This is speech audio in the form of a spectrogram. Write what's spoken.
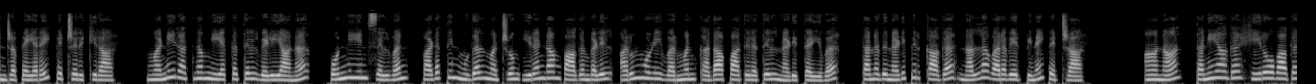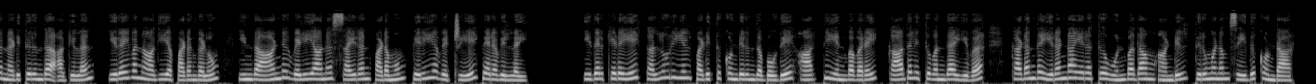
என்ற பெயரை பெற்றிருக்கிறார். மணிரத்னம் இயக்கத்தில் வெளியான பொன்னியின் செல்வன் படத்தின் முதல் மற்றும் இரண்டாம் பாகங்களில் அருண்மொழிவர்மன் கதாபாத்திரத்தில் நடித்த இவர் தனது நடிப்பிற்காக நல்ல வரவேற்பினை பெற்றார். ஆனால் தனியாக ஹீரோவாக நடித்திருந்த அகிலன் இறைவன் ஆகிய படங்களும் இந்த ஆண்டு வெளியான சைரன் படமும் பெரிய வெற்றியை பெறவில்லை. இதற்கிடையே கல்லூரியில் படித்துக் கொண்டிருந்தபோதே ஆர்த்தி என்பவரை காதலித்து வந்த இவர் கடந்த இரண்டாயிரத்து ஒன்பதாம் ஆண்டில் திருமணம் செய்து கொண்டார்.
